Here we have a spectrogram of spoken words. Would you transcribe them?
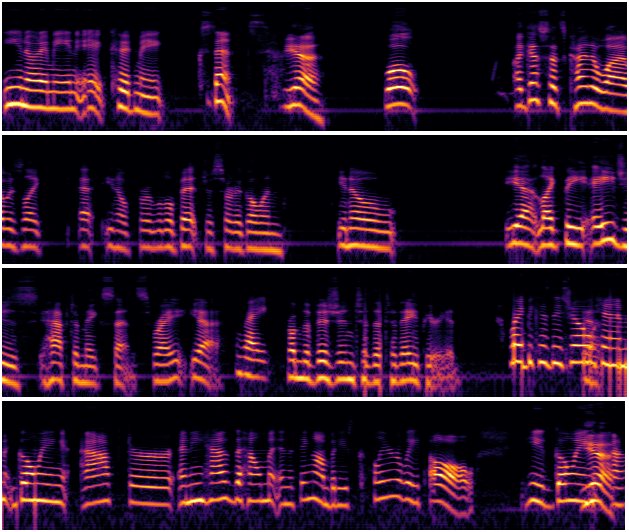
You know what I mean? It could make sense. yeah. Well, I guess that's kind of why I was like, at, you know, for a little bit, just sort of going, you know, yeah, like the ages have to make sense, right? Yeah, Right. from the vision to the today period. Right, because they show Yeah. him going after, and he has the helmet and the thing on, but he's clearly tall. He's going Yeah.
